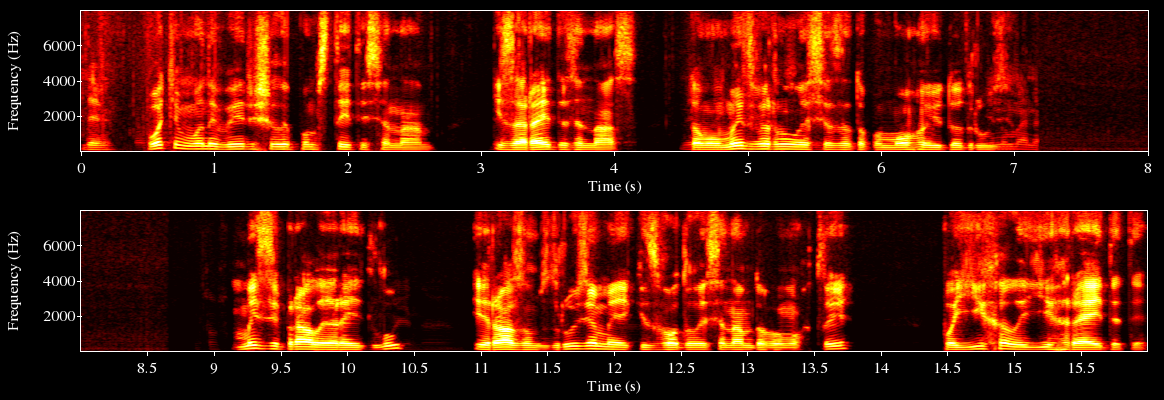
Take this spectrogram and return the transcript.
Де він? Потім вони вирішили помститися нам і зарейдити нас. Тому ми звернулися за допомогою до друзів. Ми зібрали рейд лут і разом з друзями, які згодилися нам допомогти, поїхали їх рейдити.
